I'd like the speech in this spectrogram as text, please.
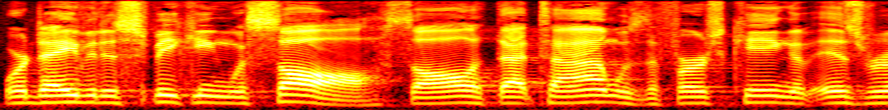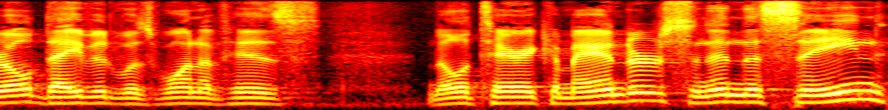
where David is speaking with Saul. Saul at that time was the first king of Israel. David was one of his military commanders. And in this scene,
